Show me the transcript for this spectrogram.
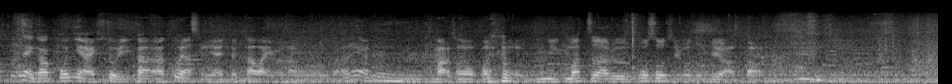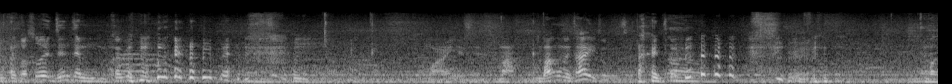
必ずね学校には一人かあクラスには一人可愛い女の子がからね、まあその子にまつわる恐ろしいことではあったわねなんかそれ全然ものないなんでうん。まあいいですね。まあ番組タイトルですよタイトル、まあ、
